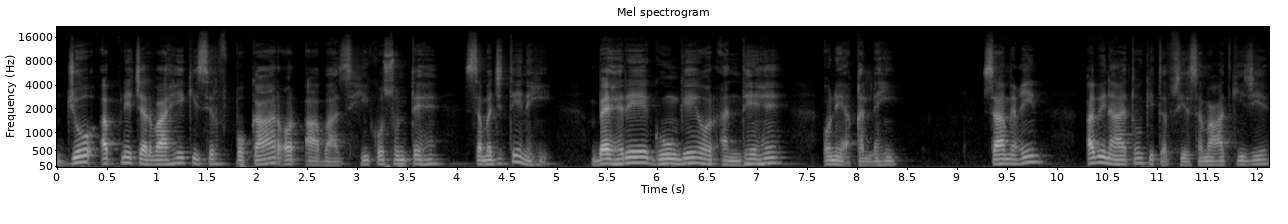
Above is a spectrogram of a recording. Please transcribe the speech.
جو اپنے چرواہے کی صرف پکار اور آواز ہی کو سنتے ہیں، سمجھتے نہیں۔ بہرے، گونگے اور اندھے ہیں، انہیں عقل نہیں۔ سامعین، اب ان آیتوں کی تفسیر سماعت کیجیے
